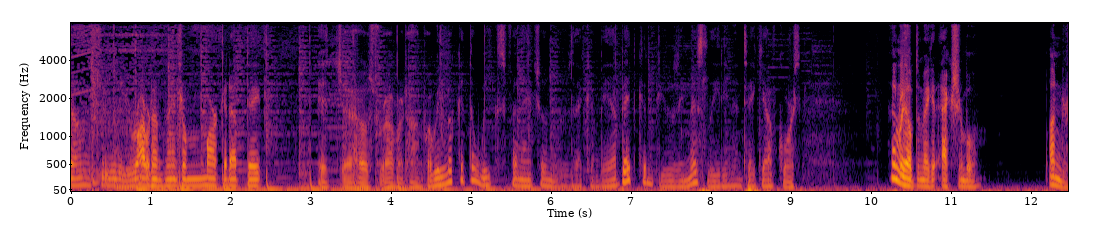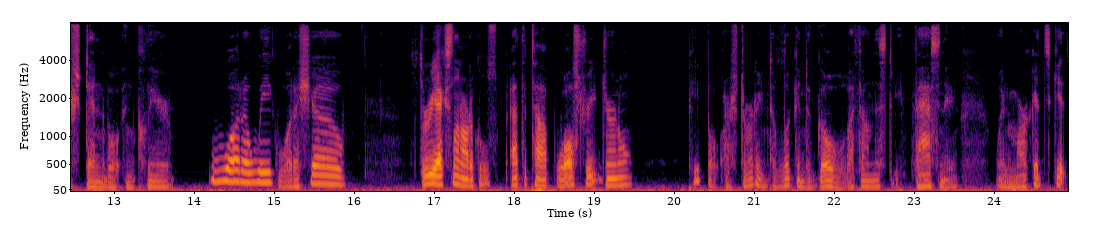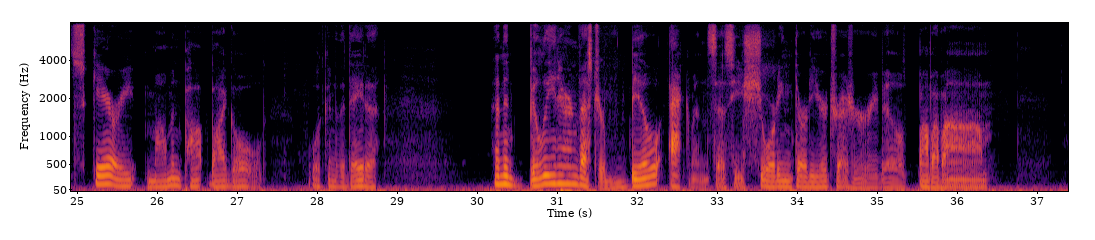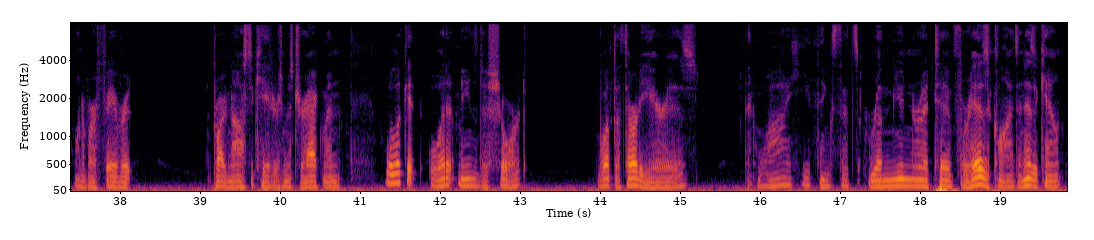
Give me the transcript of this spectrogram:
Welcome to the Robert Hunt Financial Market Update. It's your host, Robert Hunt, where we look at the week's financial news that can be a bit confusing, misleading, and take you off course. And we hope to make it actionable, understandable, and clear. What a week, what a show. Three excellent articles. At the top, Wall Street Journal. People are starting to look into gold. I found this to be fascinating. When markets get scary, mom and pop buy gold. Look into the data. And then billionaire investor Bill Ackman says he's shorting 30 year treasury bills. Bam, bam, bam. One of our favorite prognosticators, Mr. Ackman. We'll look at what it means to short, what the 30 year is, and why he thinks that's remunerative for his clients and his account.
